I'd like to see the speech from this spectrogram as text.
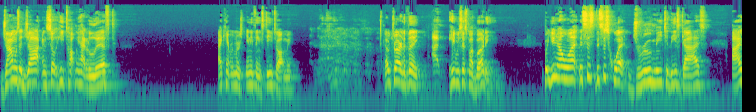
John was a jock, and so he taught me how to lift. I can't remember anything Steve taught me. I'm trying to think. I, he was just my buddy. But you know what? This is, this is what drew me to these guys. I,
